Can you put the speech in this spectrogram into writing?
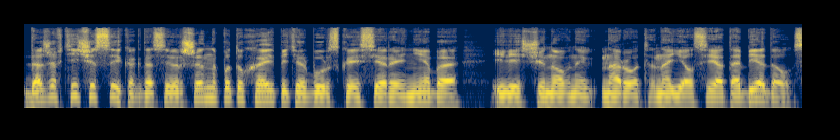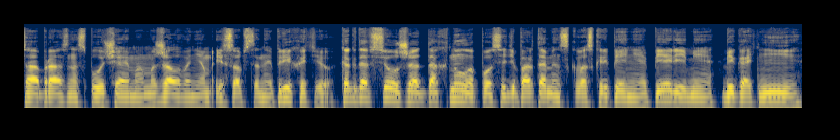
Даже в те часы, когда совершенно потухает петербургское серое небо и весь чиновный народ наелся и отобедал, сообразно с получаемым жалованием и собственной прихотью, когда все уже отдохнуло после департаментского скрипения перьями, беготни,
